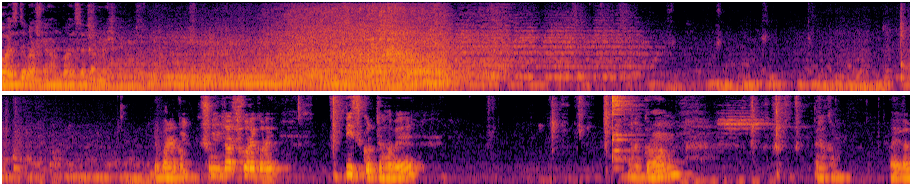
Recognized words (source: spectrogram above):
ভয়েস দেবো, আমি এখন ভয়েসের কারণ নেই। এরকম সুন্দর করে করে পিস করতে হবে। এরকম এরকম। হয়ে গেল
